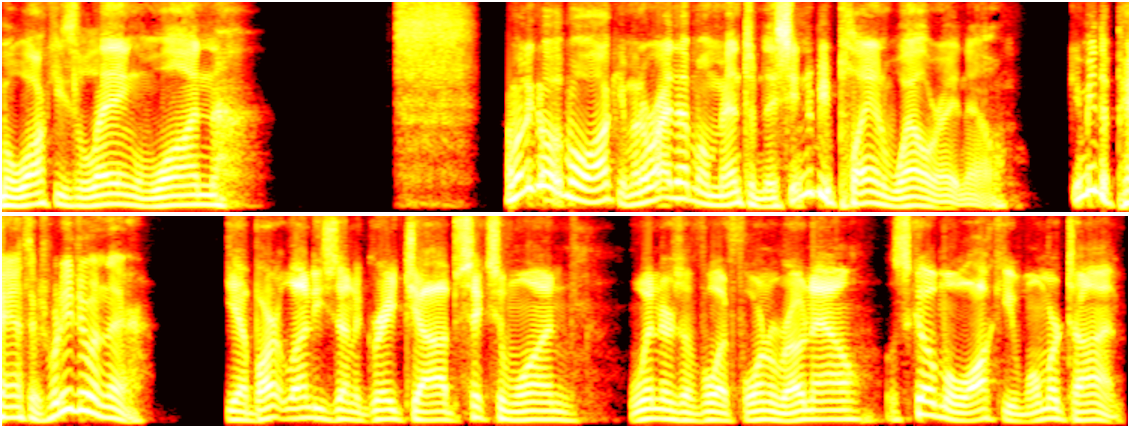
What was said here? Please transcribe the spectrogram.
Milwaukee's laying one. I'm going to go with Milwaukee. I'm going to ride that momentum. They seem to be playing well right now. Give me the Panthers. What are you doing there? Yeah, Bart Lundy's done a great job. Six and one. Winners of what, four in a row now? Let's go Milwaukee one more time.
